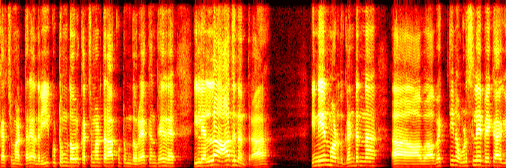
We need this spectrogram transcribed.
ಖರ್ಚು ಮಾಡ್ತಾರೆ. ಅಂದರೆ ಈ ಕುಟುಂಬದವರು ಖರ್ಚು ಮಾಡ್ತಾರೆ, ಆ ಕುಟುಂಬದವರು. ಯಾಕಂತ ಹೇಳಿದ್ರೆ, ಇಲ್ಲೆಲ್ಲ ಆದ ನಂತರ ಇನ್ನೇನು ಮಾಡೋದು? ಗಂಡನ್ನ ವ್ಯಕ್ತಿನ ಉಳಿಸ್ಲೇಬೇಕಾಗಿ,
